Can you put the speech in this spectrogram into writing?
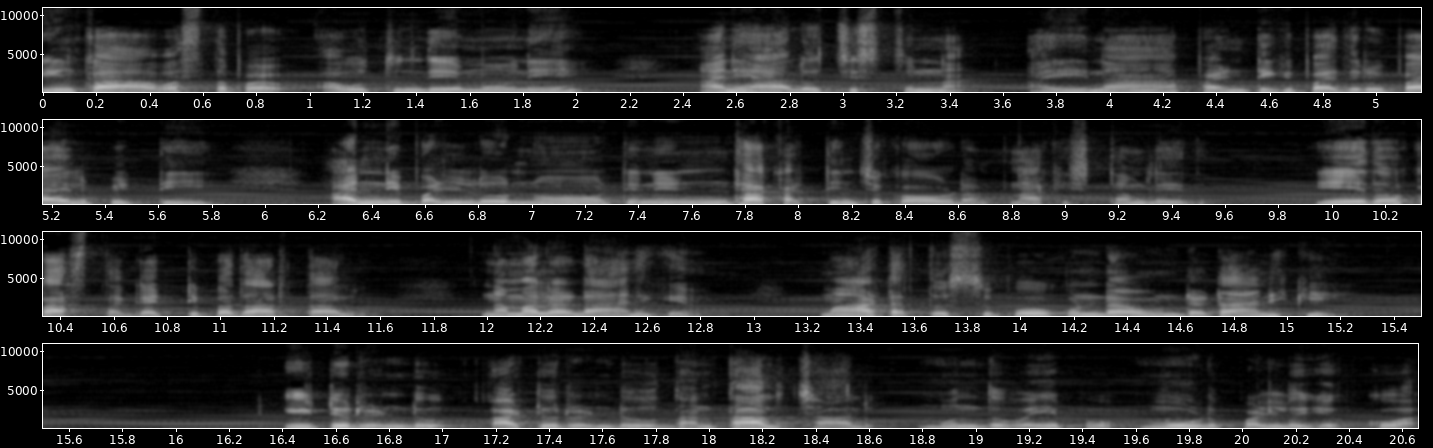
ఇంకా అవస్థ అవుతుందేమోనే? అని ఆలోచిస్తున్నా. అయినా పంటికి పది రూపాయలు పెట్టి అన్ని పళ్ళు నోటి నిండా కట్టించుకోవడం నాకు ఇష్టం లేదు. ఏదో కాస్త గట్టి పదార్థాలు నమలడానికి మాట తొస్సిపోకుండా ఉండటానికి ఇటు రెండు అటు రెండు దంతాలు చాలు. ముందు వైపు మూడు పళ్ళు ఎక్కువ.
